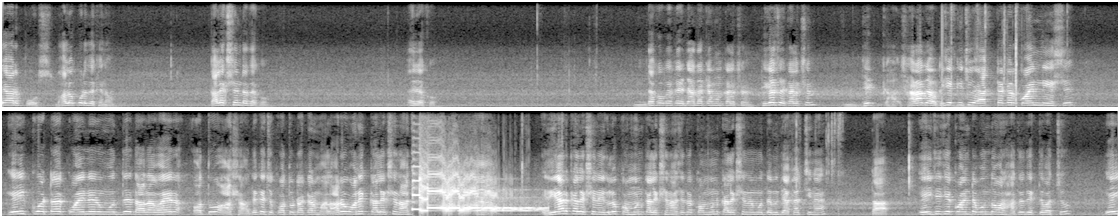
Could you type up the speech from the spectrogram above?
এয়ারপোর্টস ভালো করে দেখে নাও। কালেকশনটা দেখো। এই দেখো। দেখো কাকা দাদা কেমন কালেকশন ঠিক আছে কালেকশন ঠিক, সারা দাও, ঠিক কিছু এক টাকার কয়েন নিয়ে এসছে। এই কটা কয়েনের মধ্যে দাদা ভাইয়ের অত আশা। দেখেছ কত টাকার মাল? আরও অনেক কালেকশন আছে। রেয়ার কালেকশন এগুলো কমন কালেকশন আছে। তা কমন কালেকশনের মধ্যে আমি দেখাচ্ছি না। তা এই যে যে কয়েনটা বন্ধু আমার হাতে দেখতে পাচ্ছ, এই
